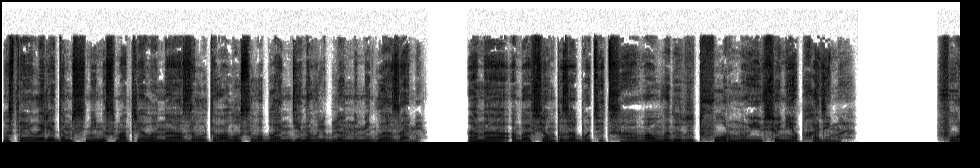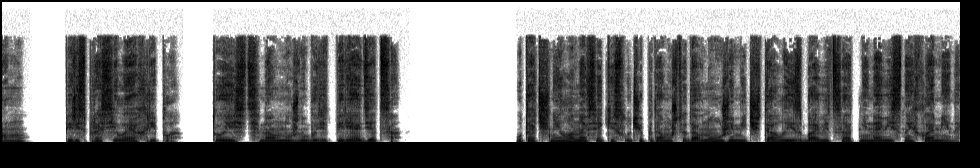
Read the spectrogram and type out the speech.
Но стояла рядом с ним и смотрела на золотоволосого блондина влюбленными глазами. Она обо всем позаботится. Вам выдадут форму и все необходимое. Форму? переспросила я хрипло. То есть нам нужно будет переодеться? Уточнила на всякий случай, потому что давно уже мечтала избавиться от ненавистной хламиды.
